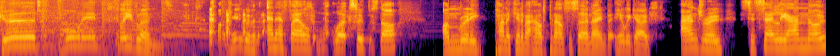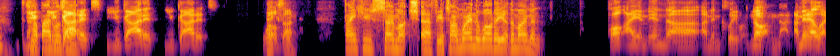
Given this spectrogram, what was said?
Good morning, Cleveland. I'm here with an NFL network superstar. I'm really panicking about how to pronounce the surname, but here we go. Andrew Siciliano. How You, bad you was got that? it. You got it. You got it. Well Excellent. done. Thank you so much uh, for your time. Where in the world are you at the moment? Paul, I am in uh I'm in Cleveland. No, I'm not. I'm in LA.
